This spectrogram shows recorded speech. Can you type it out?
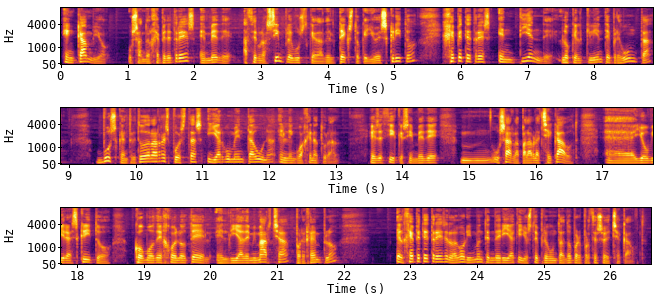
En cambio, usando el GPT-3, en vez de hacer una simple búsqueda del texto que yo he escrito, GPT-3 entiende lo que el cliente pregunta, busca entre todas las respuestas y argumenta una en lenguaje natural. Es decir, que si en vez de mm, usar la palabra checkout, eh, yo hubiera escrito cómo dejo el hotel el día de mi marcha, por ejemplo, el GPT-3, el algoritmo, entendería que yo estoy preguntando por el proceso de checkout.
